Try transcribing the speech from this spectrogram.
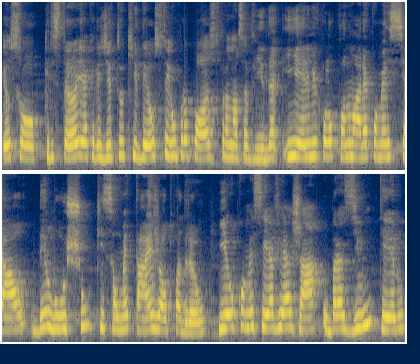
eu sou cristã e acredito que Deus tem um propósito para nossa vida e ele me colocou numa área comercial de luxo, que são metais de alto padrão, e eu comecei a viajar o Brasil inteiro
